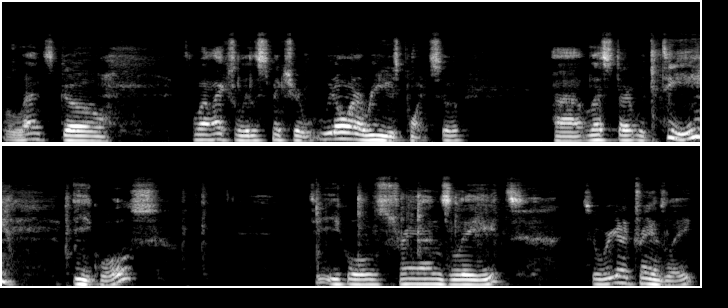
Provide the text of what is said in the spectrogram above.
let's go, well, actually, let's make sure we don't want to reuse points. So uh, let's start with t equals t equals translate. So we're going to translate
